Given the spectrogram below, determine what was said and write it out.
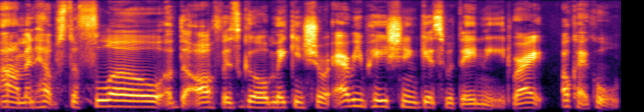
Um, and helps the flow of the office go, making sure every patient gets what they need, right? Okay, cool.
